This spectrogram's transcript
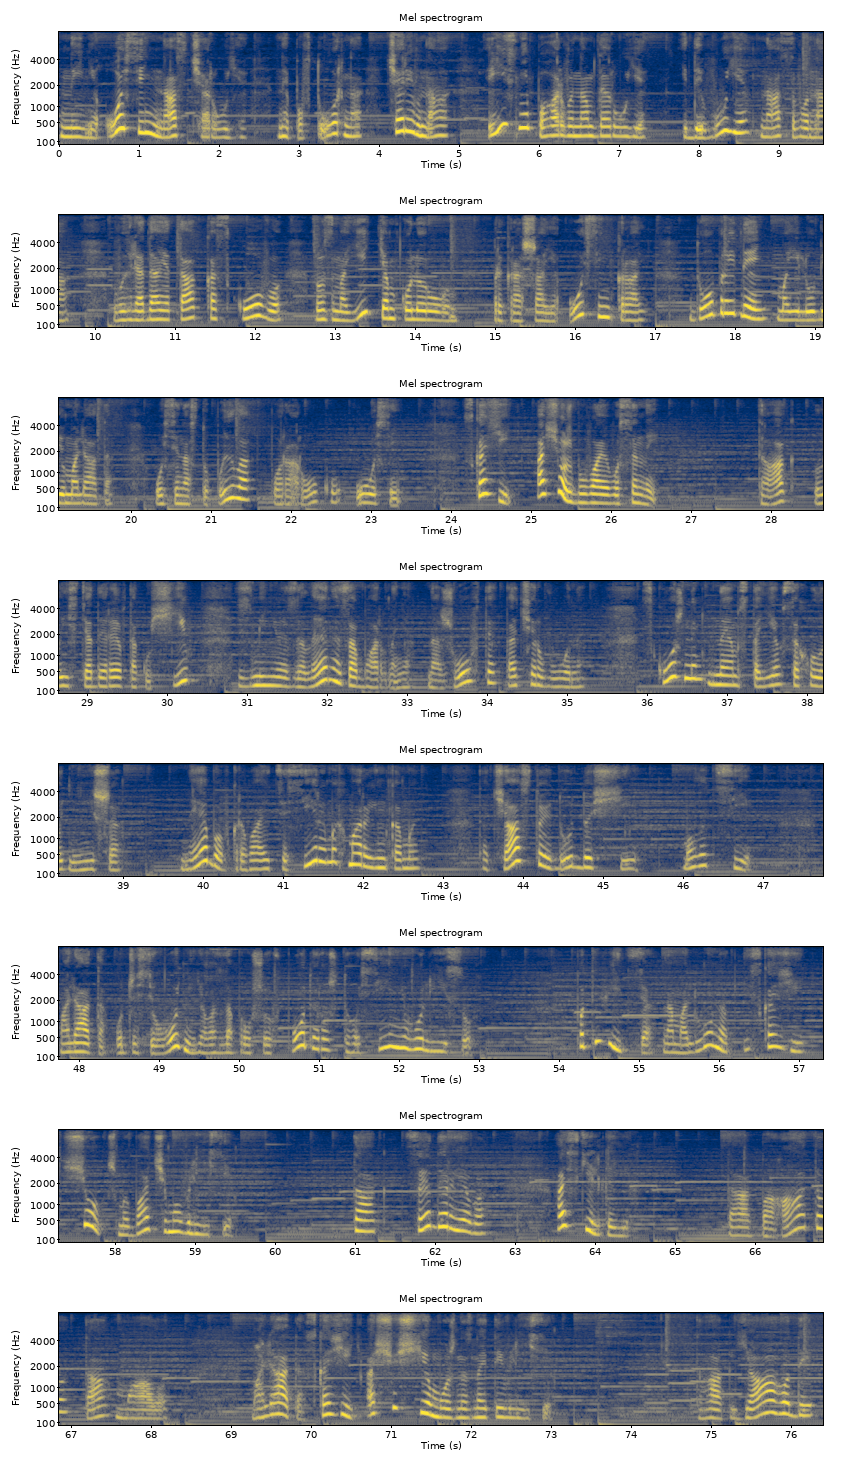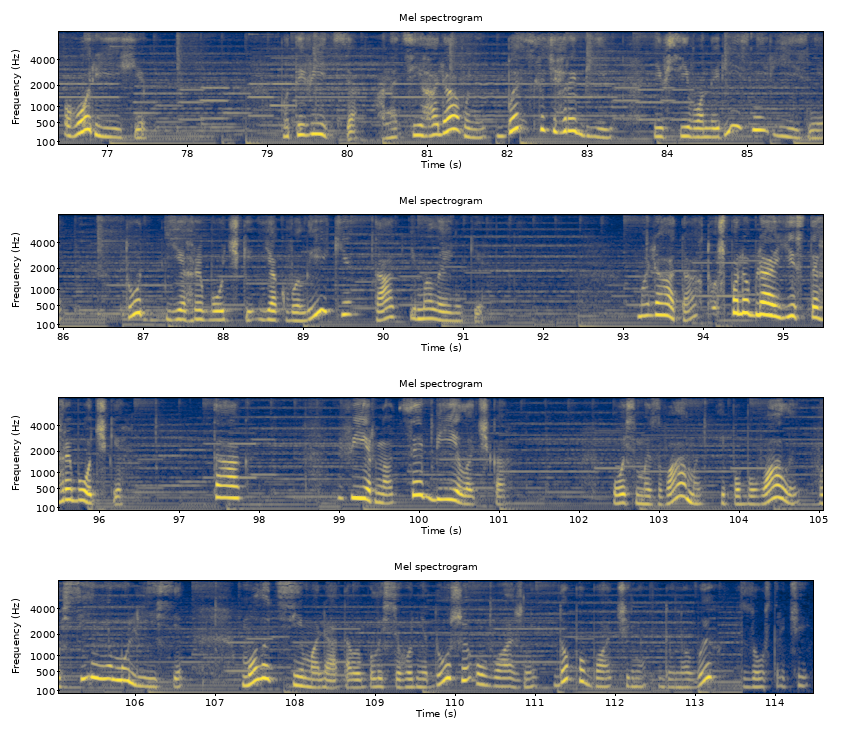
Нині осінь нас чарує, неповторна, чарівна, різні барви нам дарує, і дивує нас вона. Виглядає так казково, розмаїттям кольоровим, прикрашає осінь край. Добрий день, мої любі малята. Ось і наступила пора року осінь. Скажіть, а що ж буває восени? Так, листя дерев та кущів змінює зелене забарвлення на жовте та червоне. З кожним днем стає все холодніше. Небо вкривається сірими хмаринками та часто йдуть дощі. Молодці! Малята, отже сьогодні я вас запрошую в подорож до осіннього лісу. Подивіться на малюнок і скажіть, що ж ми бачимо в лісі? Так, це дерева. А скільки їх? Так багато та мало. Малята, скажіть, а що ще можна знайти в лісі? Так, ягоди, горіхи. Подивіться, а на цій галявині безліч грибів, і всі вони різні різні. Тут є грибочки як великі, так і маленькі. Малята, а хто ж полюбляє їсти грибочки? Так, вірно, це білочка. Ось ми з вами і побували в осінньому лісі. Молодці малята, ви були сьогодні дуже уважні. До побачення, до нових зустрічей!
